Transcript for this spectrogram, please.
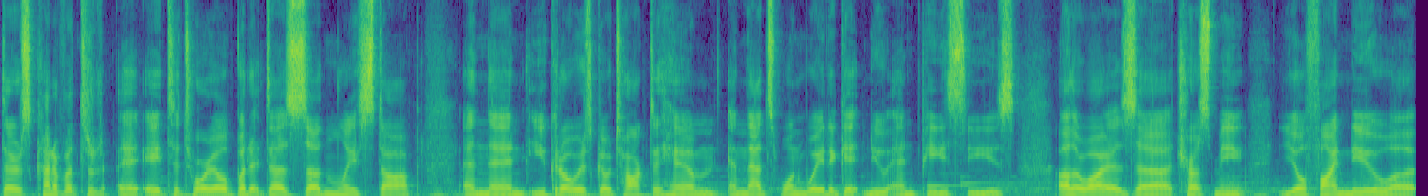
there's kind of a, a, tutorial, but it does suddenly stop, and then you could always go talk to him, and that's one way to get new NPCs. Otherwise, uh, trust me, you'll find new uh,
